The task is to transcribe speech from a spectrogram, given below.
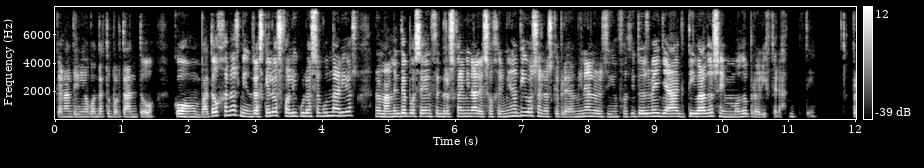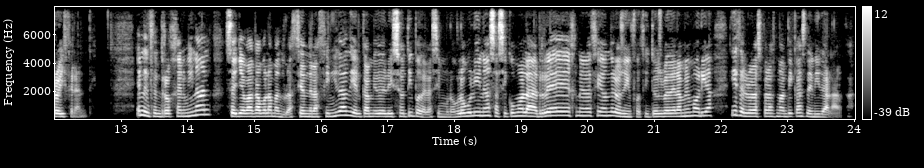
Que no han tenido contacto, por tanto, con patógenos, mientras que los folículos secundarios normalmente poseen centros germinales o germinativos en los que predominan los linfocitos B ya activados en modo proliferante. proliferante. En el centro germinal se lleva a cabo la maduración de la afinidad y el cambio del isotipo de las inmunoglobulinas, así como la regeneración de los linfocitos B de la memoria y células plasmáticas de vida larga.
